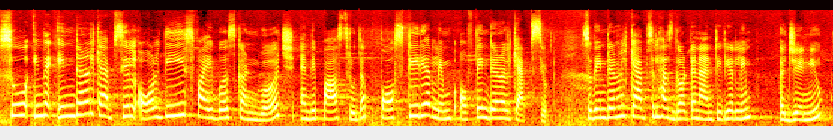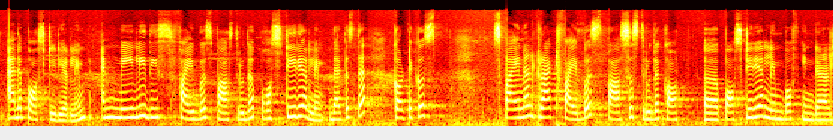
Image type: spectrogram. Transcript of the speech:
So in the internal capsule all these fibers converge and they pass through the posterior limb of the internal capsule. So the internal capsule has got an anterior limb, a genu and a posterior limb and mainly these fibers pass through the posterior limb that is the corticospinal tract fibers passes through the uh, posterior limb of internal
